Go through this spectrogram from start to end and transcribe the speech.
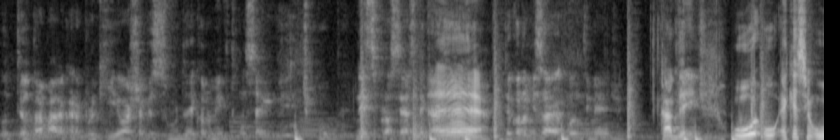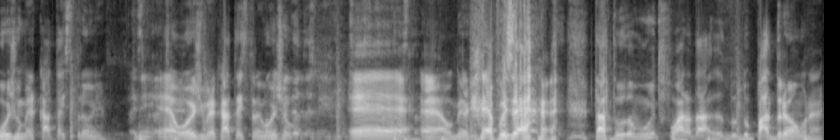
o, teu trabalho, cara, porque eu acho absurdo a economia que tu consegue, tipo, nesse processo de cara, é. tu economiza quanto em média? Cadê? O, o, é que assim, hoje o mercado tá estranho. Tá estranho é, é, hoje o mercado tá estranho. Hoje, 2020, é, é, o mercado. É, pois é. tá tudo muito fora da, do, do, padrão, né?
